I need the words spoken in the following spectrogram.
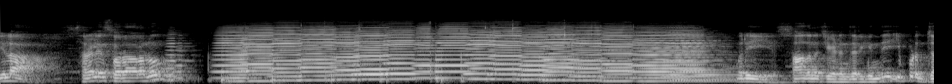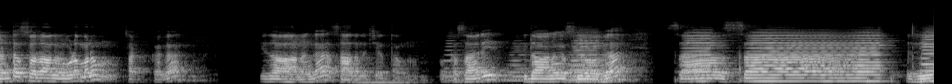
ఇలా సరళ స్వరాలను మరి సాధన చేయడం జరిగింది. ఇప్పుడు జంట స్వరాలను కూడా మనం చక్కగా నిదానంగా సాధన చేద్దాం. ఒకసారి నిదానంగా స్లోగా సా సా రే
